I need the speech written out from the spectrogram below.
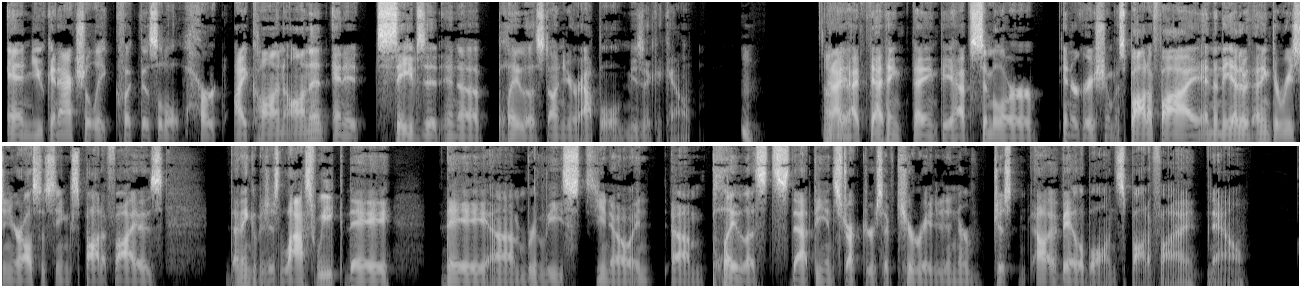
and you can actually click this little heart icon on it and it saves it in a playlist on your Apple Music account. Hmm. And Okay. I, I, I think I think they have similar integration with Spotify. And then the other, I think the reason you're also seeing Spotify is, I think it was just last week they they um, released you know in um, playlists that the instructors have curated and are just uh, available on Spotify now.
